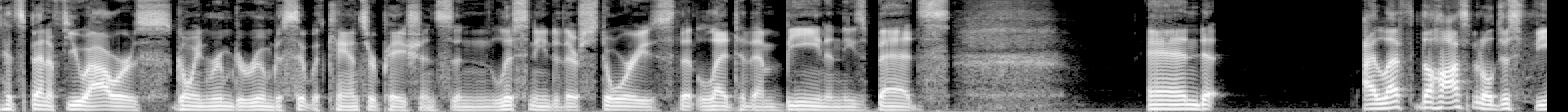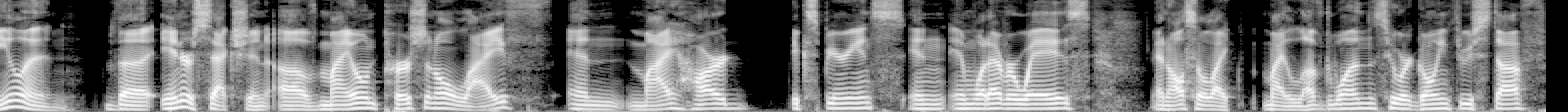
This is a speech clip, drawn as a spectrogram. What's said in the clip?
had spent a few hours going room to room to sit with cancer patients and listening to their stories that led to them being in these beds. And I left the hospital just feeling the intersection of my own personal life and my hard experience in in whatever ways and also like my loved ones who are going through stuff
